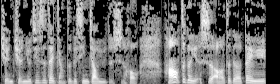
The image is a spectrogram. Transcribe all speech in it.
圈圈，尤其是在讲这个性教育的时候。好，这个也是哦，这个对于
